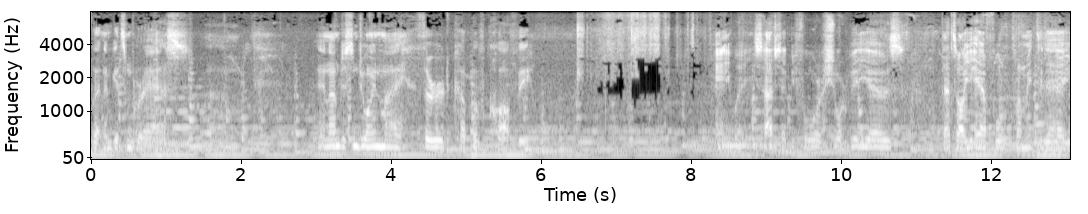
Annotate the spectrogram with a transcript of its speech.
Letting him get some grass. Um, and I'm just enjoying my third cup of coffee anyways i've said before short videos that's all you have for from me today.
